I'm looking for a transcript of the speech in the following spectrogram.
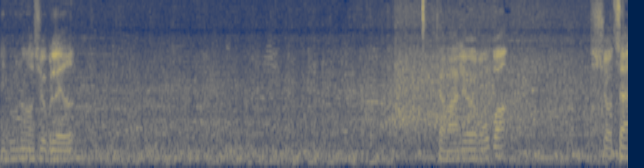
i 100 jubilæet. Carvalho Europa. Shota.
